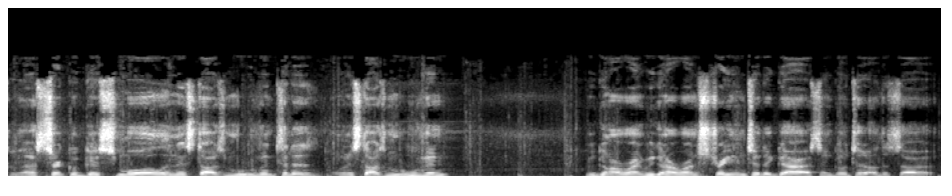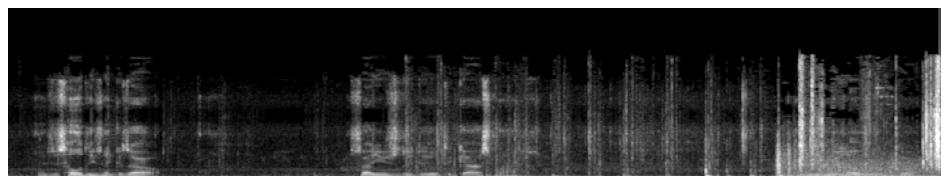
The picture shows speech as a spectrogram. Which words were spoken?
So that circle gets small and it starts moving to the when it starts moving, we're gonna run. We're gonna run straight into the gas and go to the other side and just hold these niggas out. That's what I usually do with the gas mask. Let me reload real quick.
